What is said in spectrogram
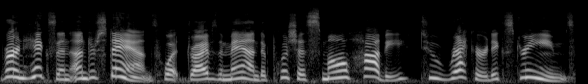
Vern Hickson understands what drives a man to push a small hobby to record extremes.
